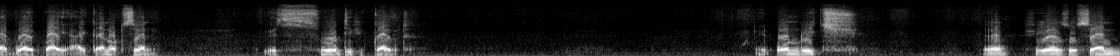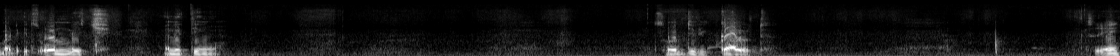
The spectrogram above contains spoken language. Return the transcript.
have Wi-Fi I cannot send it's so difficult. It won't reach yeah she also send but it's won't reach anything. So difficult. See?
